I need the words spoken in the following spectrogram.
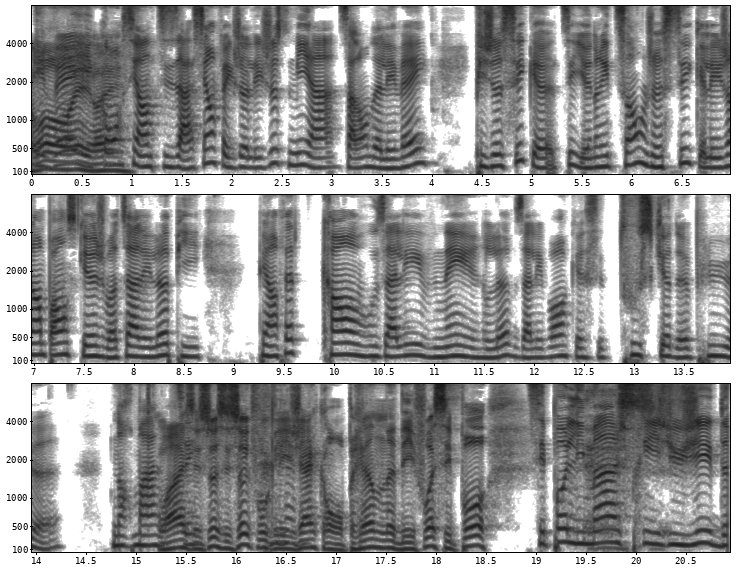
Ouais, éveil ouais, et conscientisation. Fait que je l'ai juste mis à salon de l'éveil. Puis je sais que, tu sais, il y a une réticence. Je sais que les gens pensent que je vais-tu aller là. Puis, puis en fait, quand vous allez venir là, vous allez voir que c'est tout ce qu'il y a de plus euh, normal. Ouais, c'est ça, c'est ça qu'il faut que les gens comprennent. là. Des fois, c'est pas. C'est pas l'image Euh, préjugée de,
